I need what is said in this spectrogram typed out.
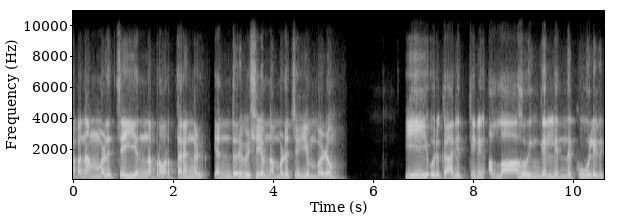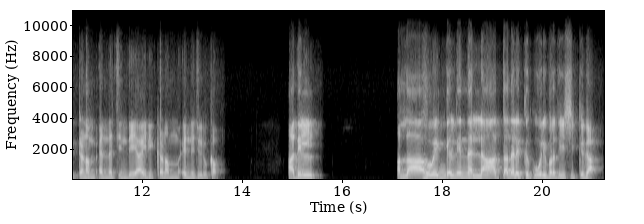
അപ്പൊ നമ്മൾ ചെയ്യുന്ന പ്രവർത്തനങ്ങൾ എന്തൊരു വിഷയം നമ്മൾ ചെയ്യുമ്പോഴും ഈ ഒരു കാര്യത്തിന് അള്ളാഹുവിങ്കിൽ നിന്ന് കൂലി കിട്ടണം എന്ന ചിന്തയായിരിക്കണം എന്ന് ചുരുക്കം. അതിൽ അള്ളാഹുവിങ്കിൽ നിന്നല്ലാത്ത നിലയ്ക്ക് കൂലി പ്രതീക്ഷിക്കുക.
